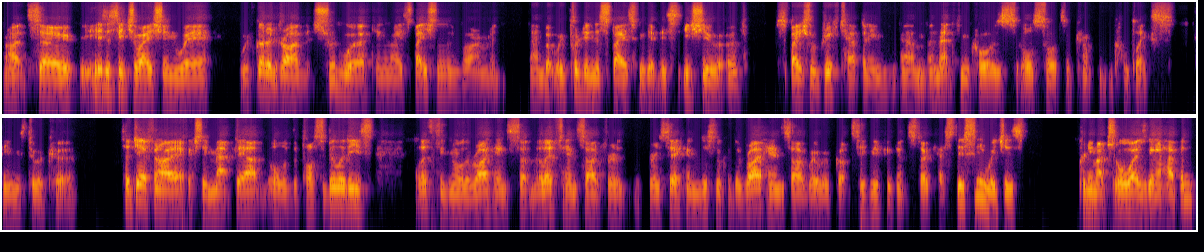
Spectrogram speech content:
Right, so here's a situation where we've got a drive that should work in a spatial environment, um, but we put it into space, we get this issue of spatial drift happening, um, and that can cause all sorts of com complex things to occur. So Jeff and I actually mapped out all of the possibilities. Let's ignore the right hand side, the left hand side for, for a second. Just look at the right hand side where we've got significant stochasticity, which is pretty much always going to happen.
